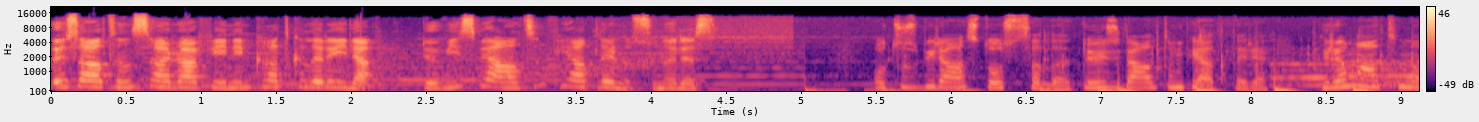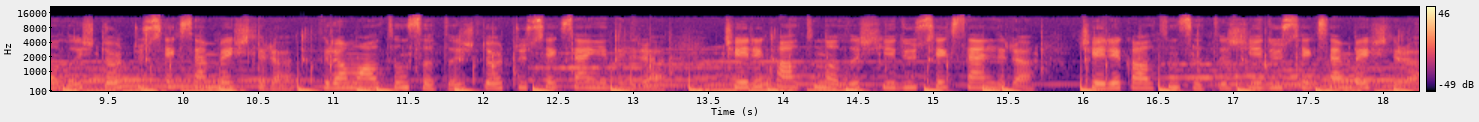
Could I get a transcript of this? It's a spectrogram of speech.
Özaltın Sarrafiye'nin katkılarıyla döviz ve altın fiyatlarını sunarız. 31 Ağustos Salı döviz ve altın fiyatları gram altın alış 485 lira, gram altın satış 487 lira, çeyrek altın alış 780 lira, çeyrek altın satış 785 lira.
